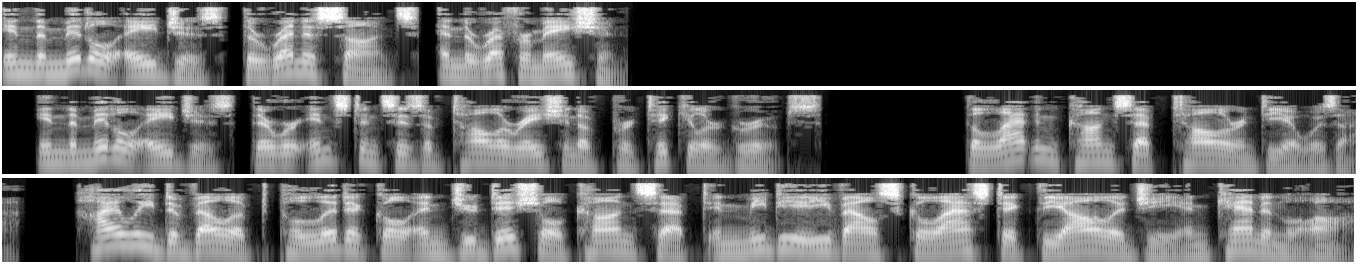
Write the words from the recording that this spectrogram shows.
In the Middle Ages, the Renaissance, and the Reformation In the Middle Ages, there were instances of toleration of particular groups. The Latin concept tolerantia was a highly developed political and judicial concept in mediaeval scholastic theology and canon law.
